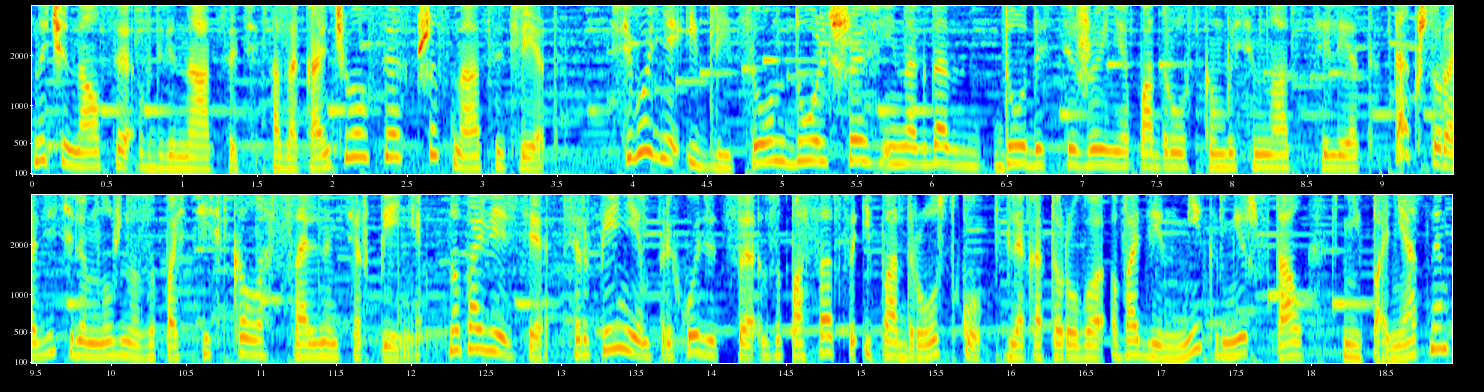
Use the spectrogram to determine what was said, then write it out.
начинался в 12, а заканчивался в 16 лет. Сегодня и длится он дольше, иногда до достижения подросткам 18 лет, так что родителям нужно запастись колоссальным терпением. Но поверьте, терпением приходится запасаться и подростку, для которого в один миг мир стал непонятным,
